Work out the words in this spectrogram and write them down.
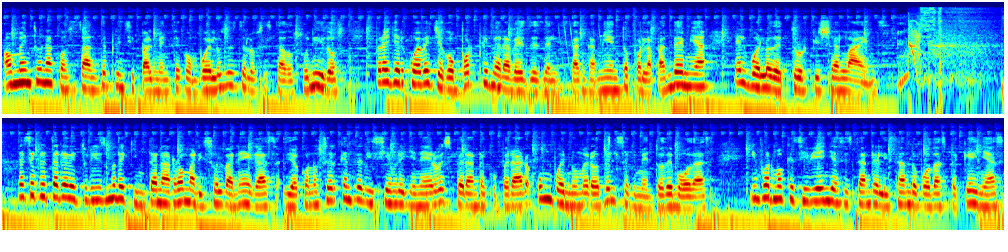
aumenta una constante principalmente con vuelos desde los Estados Unidos, pero ayer jueves llegó por primera vez desde el estancamiento por la pandemia el vuelo de Turkish Airlines. La secretaria de Turismo de Quintana Roo, Marisol Vanegas, dio a conocer que entre diciembre y enero esperan recuperar un buen número del segmento de bodas. Informó que si bien ya se están realizando bodas pequeñas,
